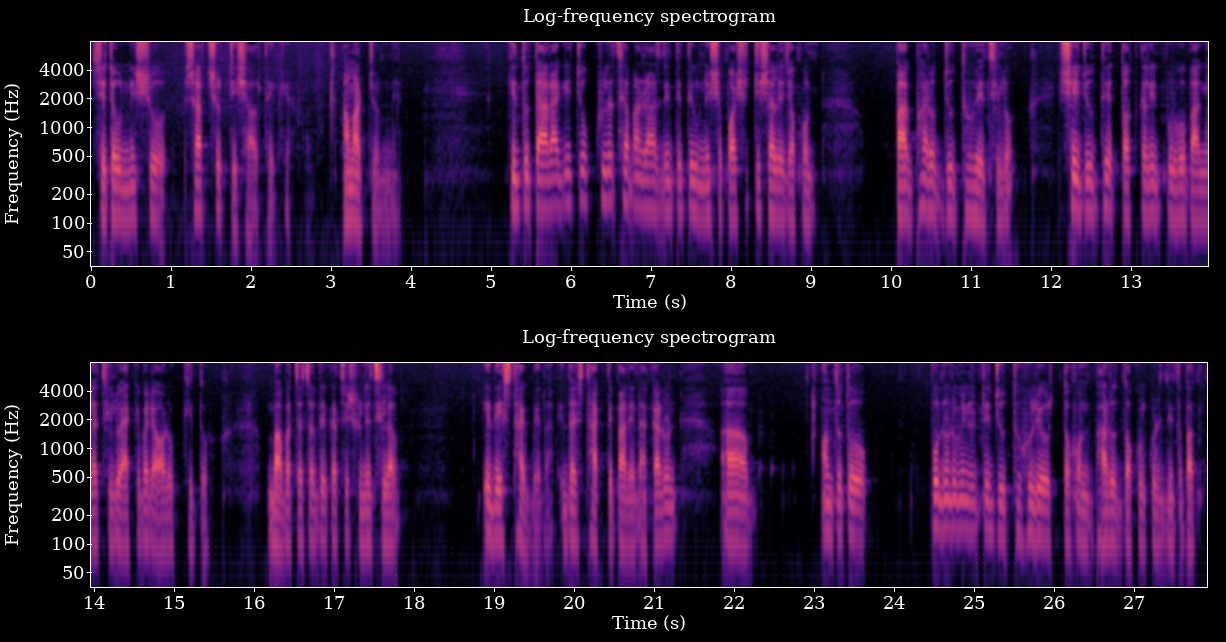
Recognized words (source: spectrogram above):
সেটা উনিশশো সাতষট্টি সাল থেকে আমার জন্যে। কিন্তু তার আগে চোখ খুলেছে আমার রাজনীতিতে উনিশশো পঁয়ষট্টি সালে যখন পাক ভারত যুদ্ধ হয়েছিল। সেই যুদ্ধে তৎকালীন পূর্ব বাংলা ছিল একেবারে অরক্ষিত। বাবা চাচাদের কাছে শুনেছিলাম এ দেশ থাকবে না, এ দেশ থাকতে পারে না। কারণ অন্তত পনেরো মিনিটের যুদ্ধ হলেও তখন ভারত দখল করে নিতে পারত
